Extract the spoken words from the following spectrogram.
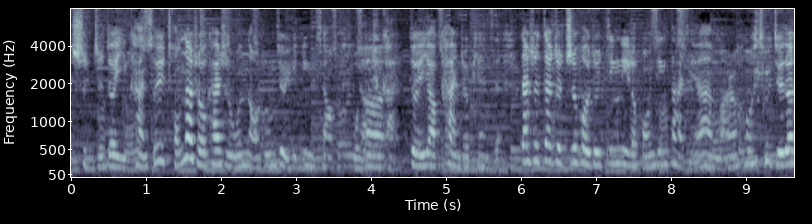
是值得一看。所以从那时候开始，我脑中就有一个印象，我要去看。对，要看这个片子。但是在这之后，就经历了黄金大劫案嘛，然后就觉得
